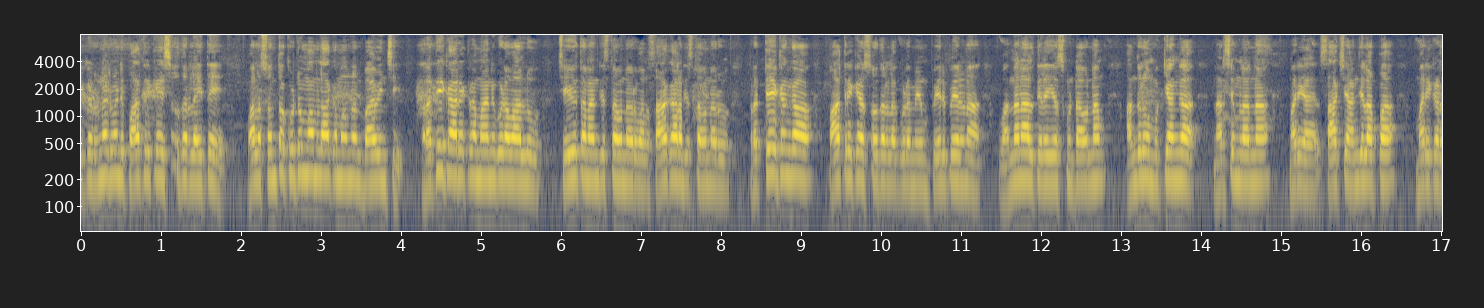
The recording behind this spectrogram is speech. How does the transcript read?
ఇక్కడ ఉన్నటువంటి పాత్రికేయ సోదరులు అయితే వాళ్ళ సొంత కుటుంబం లాగా మమ్మల్ని భావించి ప్రతి కార్యక్రమాన్ని కూడా వాళ్ళు చేయూతను అందిస్తూ ఉన్నారు వాళ్ళ సహకారం అందిస్తూ ఉన్నారు. ప్రత్యేకంగా పాత్రికేయ సోదరులకు కూడా మేము పేరు పేరున వందనాలు తెలియజేసుకుంటా ఉన్నాం. అందులో ముఖ్యంగా నరసింహలన్న మరి సాక్షి అంజలప్ప మరి ఇక్కడ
